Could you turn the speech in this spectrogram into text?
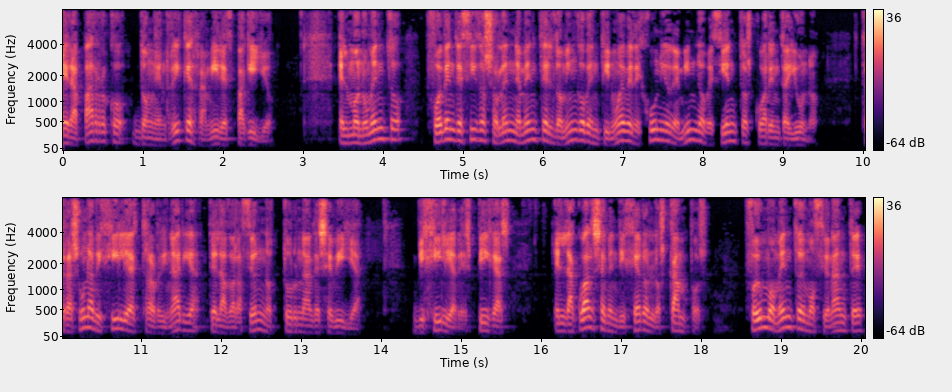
era párroco don Enrique Ramírez Paguillo. El monumento fue bendecido solemnemente el domingo 29 de junio de 1941, tras una vigilia extraordinaria de la adoración nocturna de Sevilla, vigilia de espigas, en la cual se bendijeron los campos. Fue un momento emocionante,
